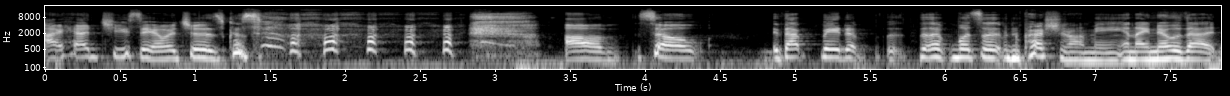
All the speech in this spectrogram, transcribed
I had cheese sandwiches because. um, so that made a that was an impression on me, and I know that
